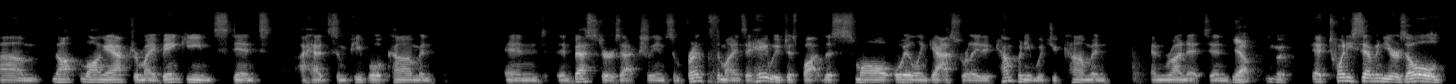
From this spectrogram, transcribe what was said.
um, not long after my banking stint, I had some people come and and investors actually and some friends of mine say, "Hey, we've just bought this small oil and gas related company. Would you come and and run it?" And yep. you know, at 27 years old,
